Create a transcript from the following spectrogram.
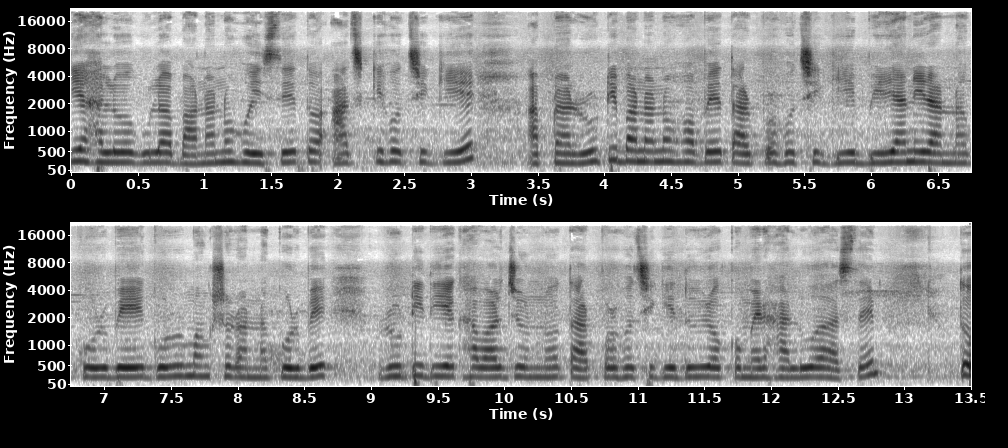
গিয়ে হালুয়াগুলা বানানো হয়েছে। তো আজকে হচ্ছে গিয়ে আপনার রুটি বানানো হবে, তারপর হচ্ছে গিয়ে বিরিয়ানি রান্না করবে, গরুর মাংস রান্না করবে, রুটি দিয়ে খাওয়ার জন্য। তারপর হচ্ছে গিয়ে দুই রকমের হালুয়া আছে। তো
